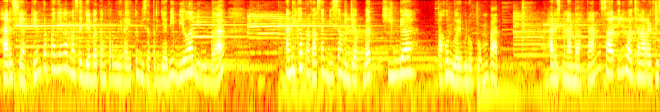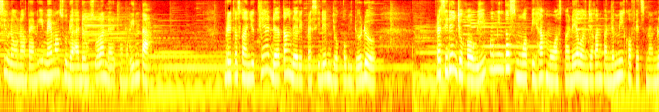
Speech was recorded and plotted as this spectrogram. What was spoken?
Haris yakin perpanjangan masa jabatan perwira itu bisa terjadi bila diubah Andika Perkasa bisa menjabat hingga tahun 2024. Haris menambahkan, saat ini wacana revisi Undang-Undang TNI memang sudah ada usulan dari pemerintah. Berita selanjutnya datang dari Presiden Joko Widodo. Presiden Jokowi meminta semua pihak mewaspadai lonjakan pandemi COVID-19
